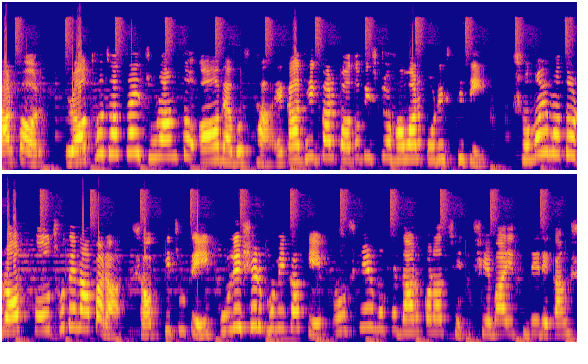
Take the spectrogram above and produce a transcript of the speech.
তারপর রথযাত্রায় চূড়ান্ত অব্যবস্থা, একাধিকবার পদপিষ্ট হওয়ার পরিস্থিতি। সময় মতো রথ পৌঁছতে না পারা সবকিছুতেই পুলিশের ভূমিকাকে প্রশ্নের মুখে দাঁড় করাচ্ছেন সেবায়তদের একাংশ।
